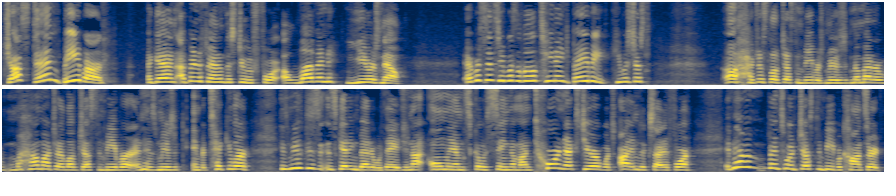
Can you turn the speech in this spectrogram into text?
Justin Bieber. Again, I've been a fan of this dude for 11 years now. Ever since he was a little teenage baby, he was just uh, I just love Justin Bieber's music. No matter how much I love Justin Bieber and his music in particular, his music is, is getting better with age. And not only I'm I going to seeing him on tour next year, which I am excited for. If you haven't been to a Justin Bieber concert,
